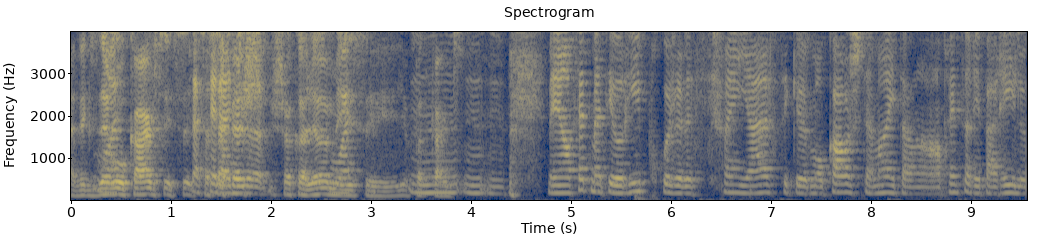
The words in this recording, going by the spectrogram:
avec zéro Ouais. carb, c'est- c'est- Ça s'appelle ch- chocolat, mais Ouais. il n'y a pas de Mm, carbs. mm, mm. Mais en fait, ma théorie, pourquoi j'avais si faim hier, c'est que mon corps, justement, est en, en train de se réparer. Là.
